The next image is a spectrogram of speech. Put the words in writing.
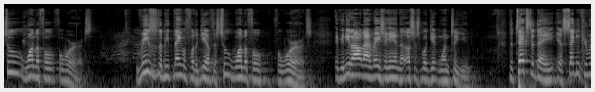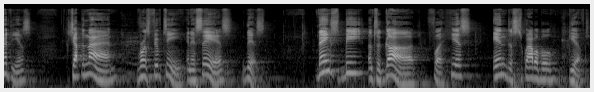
too wonderful for words. Reasons to be thankful for the gift is too wonderful for words. If you need an outline, raise your hand, the ushers will get one to you. The text today is 2 Corinthians chapter 9, verse 15, and it says this Thanks be unto God for his indescribable gift.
